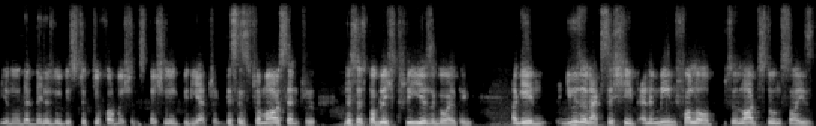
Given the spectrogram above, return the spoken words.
you know, that there will be stricture formation, especially in pediatric. This is from our center. This was published three years ago, I think. Again, use of access sheet and a mean follow-up, so large stone size.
